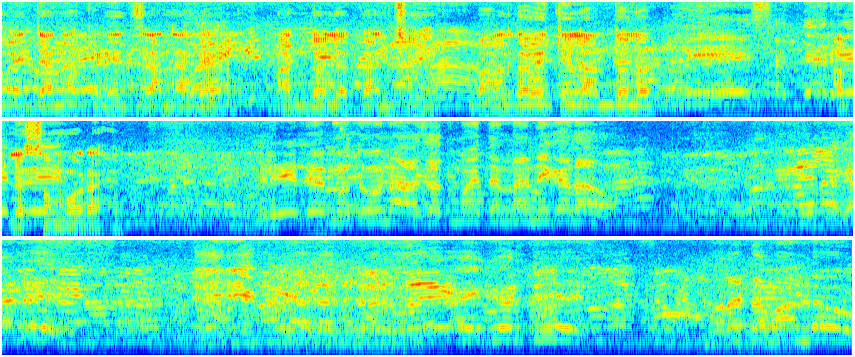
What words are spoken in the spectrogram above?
मैदानाकडे जाणाऱ्या आंदोलकांचे भालगाव येथील आंदोलक आपल्यासमोर आहेत. रेल्वेमधून आझाद मैदानला निघाला. निघाले. काय करते मराठा बांधव.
